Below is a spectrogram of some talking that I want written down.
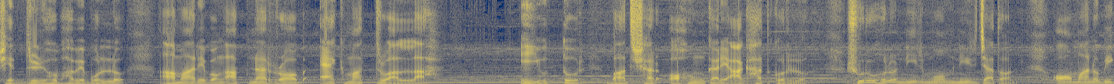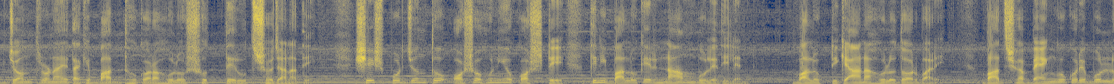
সে দৃঢ়ভাবে বলল, আমার এবং আপনার রব একমাত্র আল্লাহ। এই উত্তর বাদশার অহংকারে আঘাত করল। শুরু হলো নির্মম নির্যাতন। অমানবিক যন্ত্রণায় তাকে বাধ্য করা হলো সত্যের উৎস জানাতে। শেষ পর্যন্ত অসহনীয় কষ্টে তিনি বালকের নাম বলে দিলেন। বালকটিকে আনা হলো দরবারে। বাদশাহ ব্যঙ্গ করে বলল,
